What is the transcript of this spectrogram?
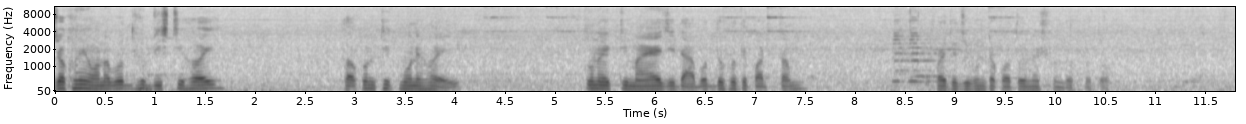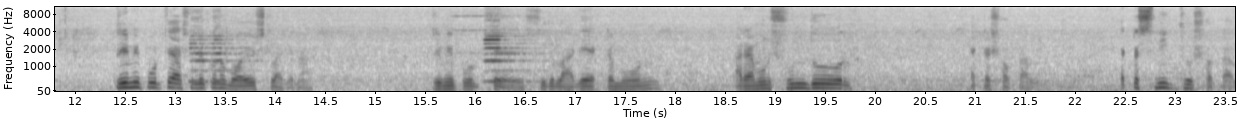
যখন এই অনবদ্য বৃষ্টি হয়, তখন ঠিক মনে হয় কোনো একটি মায়ায় যদি আবদ্ধ হতে পারতাম, হয়তো জীবনটা কতই না সুন্দর হতো। প্রেমে পড়তে আসলে কোনো বয়স লাগে না। প্রেমে পড়তে শুধু লাগে একটা মন আর এমন সুন্দর একটা সকাল, একটা স্নিগ্ধ সকাল।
